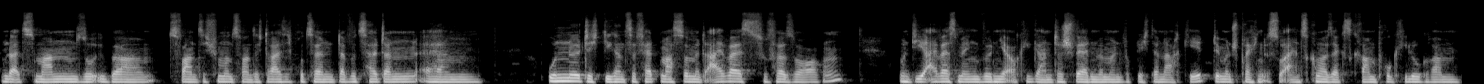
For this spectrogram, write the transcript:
und als Mann so über 20, 25, 30 Prozent. Da wird es halt dann ähm, unnötig, die ganze Fettmasse mit Eiweiß zu versorgen. Und die Eiweißmengen würden ja auch gigantisch werden, wenn man wirklich danach geht. Dementsprechend ist so 1,6 Gramm pro Kilogramm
